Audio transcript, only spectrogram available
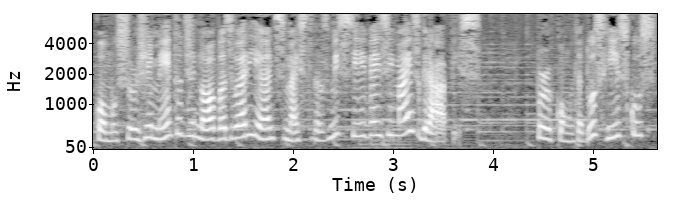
como o surgimento de novas variantes mais transmissíveis e mais graves. Por conta dos riscos,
